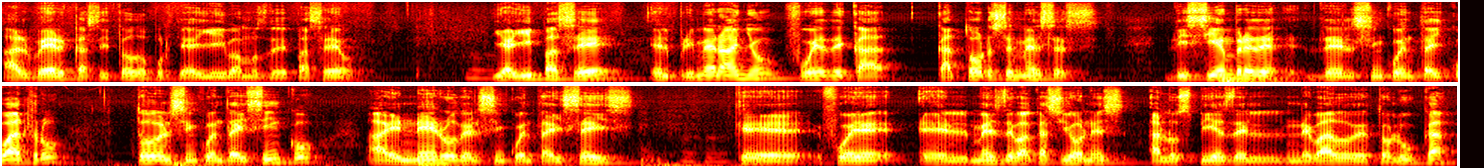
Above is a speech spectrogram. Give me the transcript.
albercas y todo, porque ahí íbamos de paseo. Y allí pasé, el primer año fue de, 14 meses, diciembre del 54, todo el 55, a enero del 56, que fue el mes de vacaciones a los pies del Nevado de Toluca.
